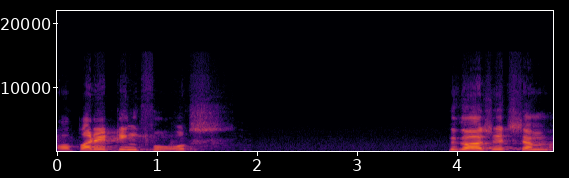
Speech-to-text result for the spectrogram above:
operating force because it's some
